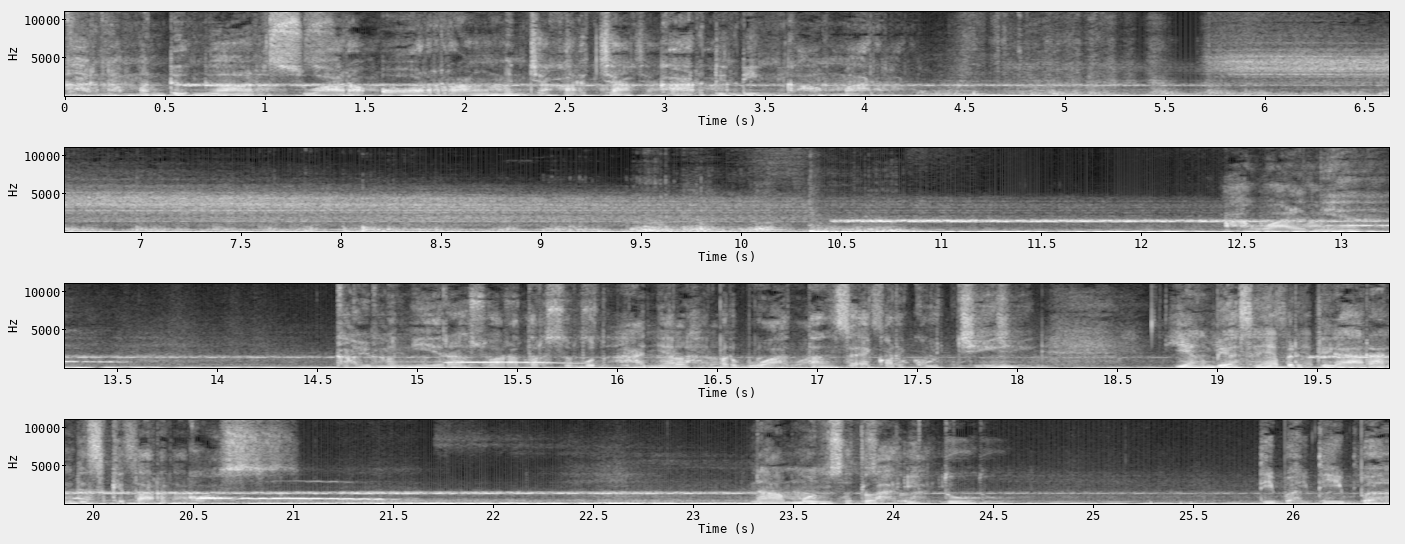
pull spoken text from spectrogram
karena mendengar suara orang mencakar-cakar dinding kamar. Suara tersebut hanyalah perbuatan seekor kucing yang biasanya berkeliaran di sekitar kos. Namun setelah itu, tiba-tiba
